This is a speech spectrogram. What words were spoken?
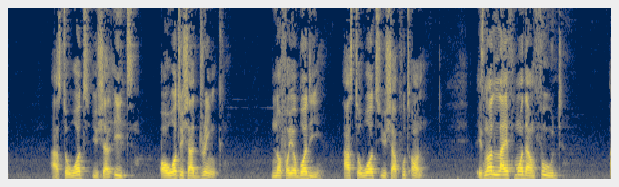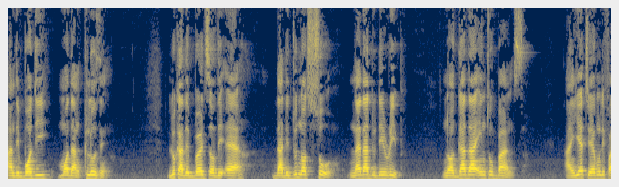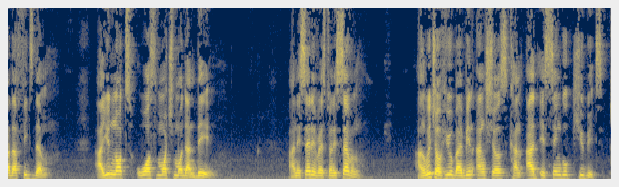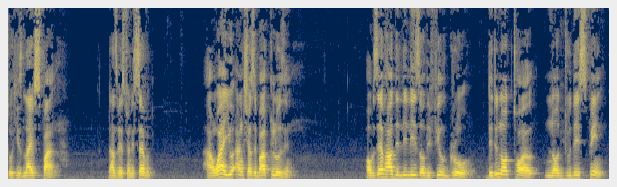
as to what you shall eat or what you shall drink, nor for your body as to what you shall put on. Is not life more than food and the body more than clothing? Look at the birds of the air that they do not sow neither do they reap, nor gather into barns, and yet your heavenly Father feeds them. Are you not worth much more than they? And he said in verse 27, And which of you, by being anxious, can add a single cubit to his lifespan? That's verse 27. And why are you anxious about clothing? Observe how the lilies of the field grow. They do not toil, nor do they spin.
